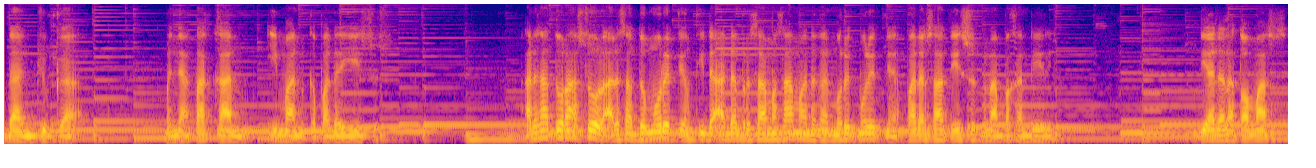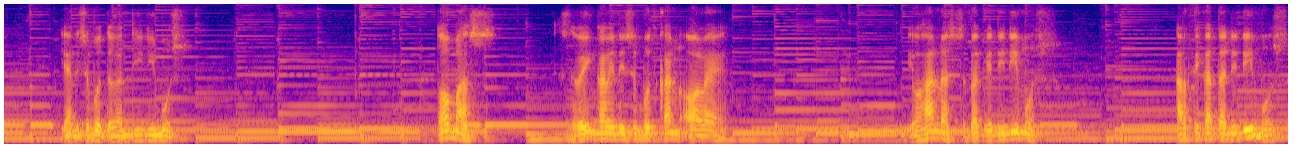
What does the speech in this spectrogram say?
dan juga menyatakan iman kepada Yesus. Ada satu rasul, ada satu murid yang tidak ada bersama-sama dengan murid-muridnya pada saat Yesus menampakkan diri. Dia adalah Thomas yang disebut dengan Didimus. Thomas sering kali disebutkan oleh Yohanes sebagai Didimus. Arti kata Didimus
